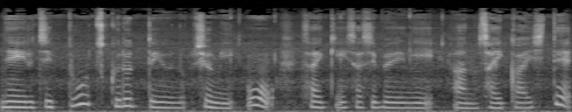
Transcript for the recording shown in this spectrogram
ネイルチップを作るっていうの趣味を最近久しぶりにあの再開して、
